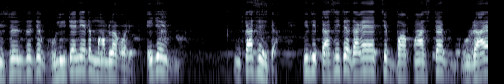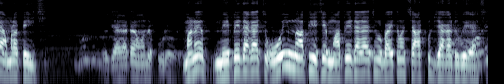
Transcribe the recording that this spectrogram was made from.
বিষয় হচ্ছে ঘুলিটা নিয়ে একটা মামলা করে। এই যে প্যাসেজটা কিন্তু প্যাসেজটা দেখা যাচ্ছে বা- পাঁচটা রায় আমরা পেয়েছি। ওই জায়গাটা আমাদের পুরো। মানে মেপে দেখা যাচ্ছে ওই মাপিয়েছে মাপিয়ে দেখা যাচ্ছে ওর বাড়িতে আমার চার ফুট জায়গা ঢুকে গেছে।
